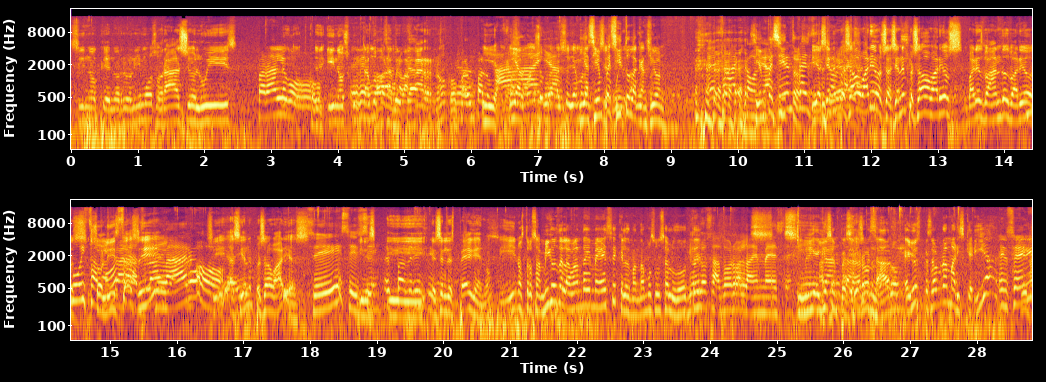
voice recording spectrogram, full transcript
sino que nos reunimos Horacio, Luis Para algo. y, y nos juntamos para trabajar, ¿no? Para un palo. Y, y Ah, a, Eso- ya. eso se llama- y a 100 se- pesitos la canción. Exacto. Cien y a pesitos. Y así han empezado varios, así han empezado varios, varias bandas, varios Muy solistas, sí. Claro. Sí, así han empezado varias. Sí, sí, Y, sí. es, y es el despegue, ¿no? Sí, nuestros amigos de la banda MS, que les mandamos un saludote. Yo los adoro a la MS. Sí, Me ellos encanta. empezaron, empezaron. ellos empezaron una marisquería. ¿En serio?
